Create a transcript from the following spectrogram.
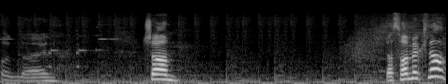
Oh nein. Charm, das war mir klar.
